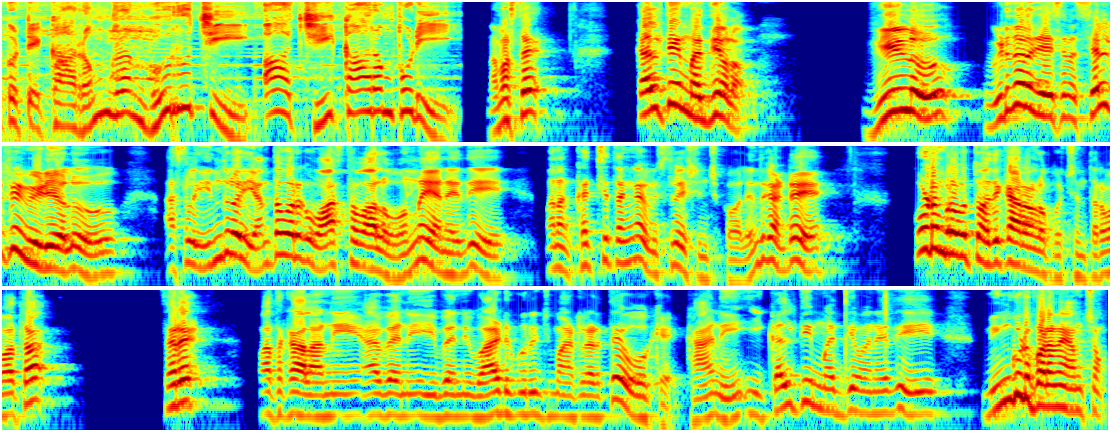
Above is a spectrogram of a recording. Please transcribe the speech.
అదరకొట్టే కారం రంగు రుచి ఆచి కారం పొడి. నమస్తే. కల్తీ మద్యంలో వీళ్ళు విడుదల చేసిన సెల్ఫీ వీడియోలు అసలు ఇందులో ఎంతవరకు వాస్తవాలు ఉన్నాయనేది మనం ఖచ్చితంగా విశ్లేషించుకోవాలి. ఎందుకంటే కూటమి ప్రభుత్వం అధికారంలోకి వచ్చిన తర్వాత సరే పథకాలని అవని ఇవని వాటి గురించి మాట్లాడితే ఓకే. కానీ ఈ కల్తీ మద్యం అనేది మింగుడు పడని అంశం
